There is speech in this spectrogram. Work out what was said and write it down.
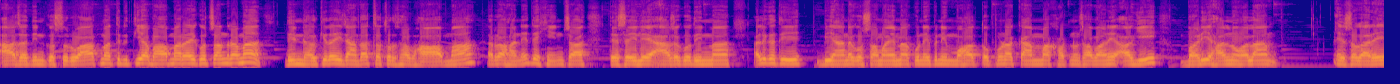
आज दिनको सुरुवातमा तृतीय भावमा रहेको चन्द्रमा दिन ढल्किँदै जाँदा चतुर्थ भावमा रहने देखिन्छ। त्यसैले आजको दिनमा अलिकति बिहानको समयमा कुनै पनि महत्त्वपूर्ण काममा खट्नु छ भने अघि बढिहाल्नुहोला। यसो गरे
